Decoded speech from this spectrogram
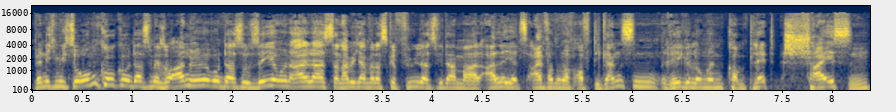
wenn ich mich so umgucke und das mir so anhöre und das so sehe und all das, dann habe ich einfach das Gefühl, dass wieder mal alle jetzt einfach nur noch auf die ganzen Regelungen komplett scheißen,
